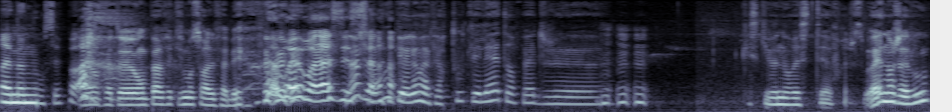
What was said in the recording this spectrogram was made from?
Ouais, même nous, on sait pas. en fait, euh, on part effectivement sur l'alphabet. ouais, voilà, c'est ça. J'avoue que là, on va faire toutes les lettres, en fait. Je... Mm, mm, mm. Qu'est-ce qui va nous rester après Ouais, non, j'avoue.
